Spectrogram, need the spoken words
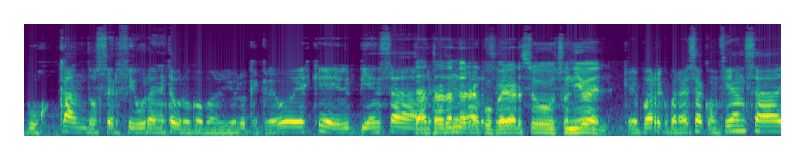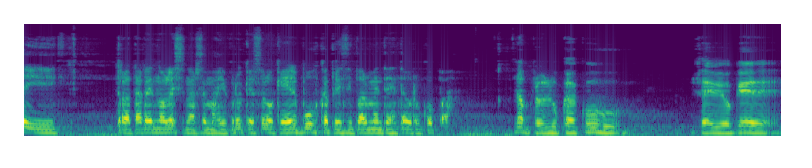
buscando ser figura en esta Eurocopa. Yo lo que creo es que él piensa. está tratando de recuperar su, su nivel. Que pueda recuperar esa confianza y tratar de no lesionarse más. Yo creo que eso es lo que él busca principalmente en esta Eurocopa. No, pero Lukaku se vio que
